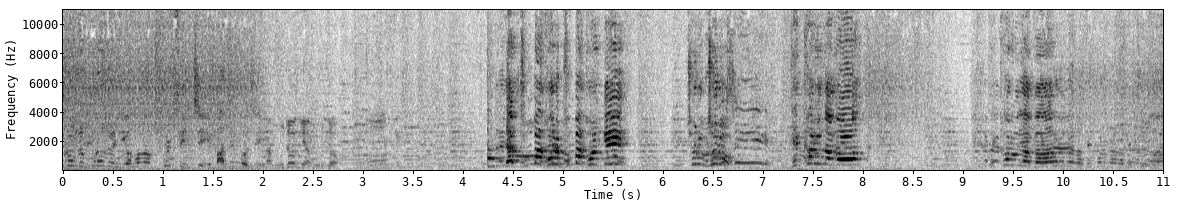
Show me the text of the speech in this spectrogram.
풀어줘, 풀어줘. 이거 하면 풀 수 있지. 맞은 거지. 나 무적이야 무적. 야, 품바 걸어, 품바 걸게. 초록, 초록. 데카로 나가. 데카로 데카로 나가. 나가, 데카로 나가, 데카로 나가.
